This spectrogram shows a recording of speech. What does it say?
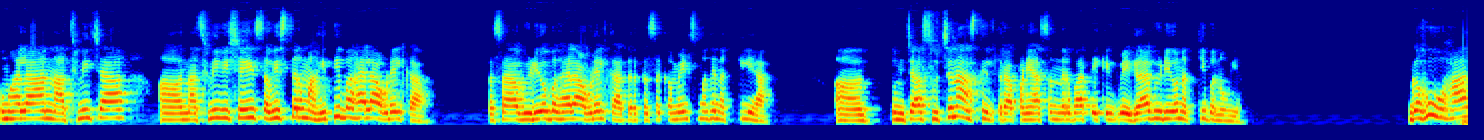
तुम्हाला नाचणीच्या नाचणीविषयी सविस्तर माहिती बघायला आवडेल का? तसा व्हिडिओ बघायला आवडेल का? तर तसं कमेंट्समध्ये नक्की लिहा. तुमच्या सूचना असतील तर आपण या संदर्भात एक वेगळा व्हिडिओ नक्की बनवूया. गहू हा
